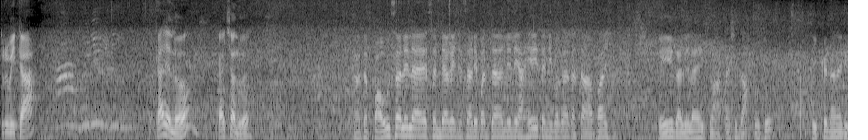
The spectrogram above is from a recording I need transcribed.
ध्रुविका? काय झालं? काय चालू आहे? आता पाऊस आलेला आहे संध्याकाळचे साडेपाच झालेले आहेत आणि बघा कसा आभास हे झालेला आहे किंवा आकाशी दाखवतो. इकडं नाही.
